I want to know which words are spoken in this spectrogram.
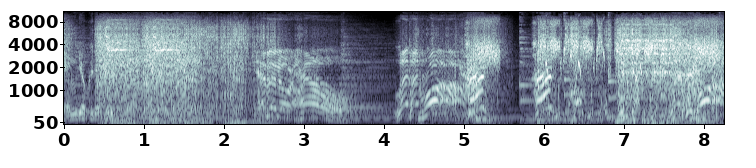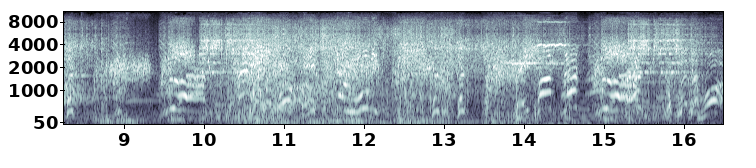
全力で来る Heaven or hell. Let's rock. メイパースラッ Let's rock.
